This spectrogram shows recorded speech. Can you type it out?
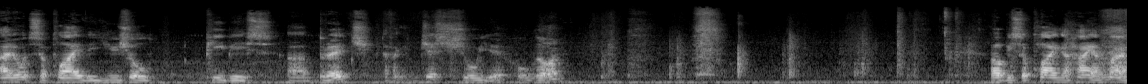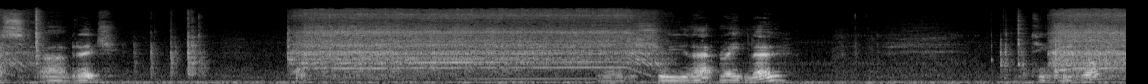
I don't supply the usual P-bass uh, bridge. If I can just show you hold on. I'll be supplying a higher mass uh, bridge. I'll just show you that right now. Take these off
